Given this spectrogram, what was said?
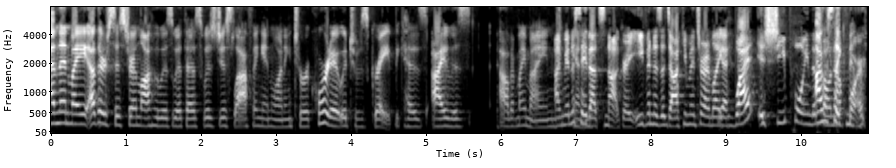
And then my other sister in law who was with us was just laughing and wanting to record it, which was great because I was out of my mind. I'm going to say that's not great. Even as a documenter, I'm like, Yeah. what is she pulling the iPhone was like, up no, for?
